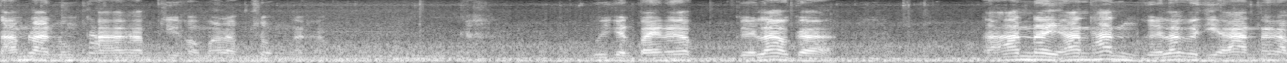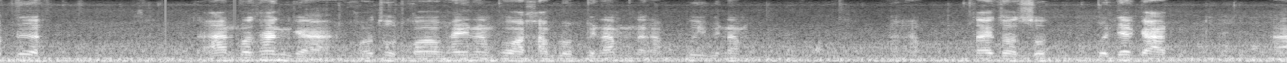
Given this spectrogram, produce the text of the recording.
สามล้านลุงตาครับ ที่เขามารับชมนะครับคุยกันไปนะครับ เคยเล่ากับอ่านได้อ่านท่านเคยเล่ากับที่อ่านนะครับเด้ออ่านพอท่านกับขอโทษขอให้นั่งพอขับรถไปนั่นะครับ คุยไปนั่นะครับใต้ทอดสดบรรยากาศอ่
